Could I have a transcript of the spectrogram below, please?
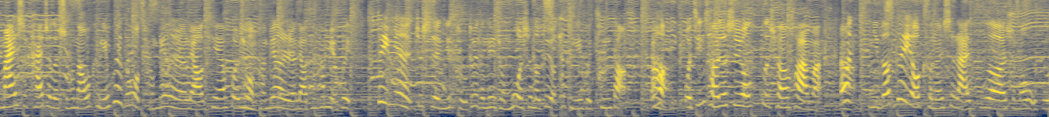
麦是开着的时候呢，我肯定会跟我旁边的人聊天，或者说我旁边的人聊天，他们也会，对面就是你组队的那种陌生的队友，他肯定会听到。然后我经常就是用四川话嘛，然后你的队友可能是来自什么五湖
